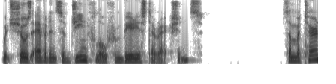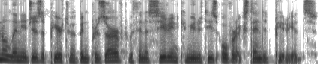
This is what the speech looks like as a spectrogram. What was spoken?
which shows evidence of gene flow from various directions, some maternal lineages appear to have been preserved within Assyrian communities over extended periods.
